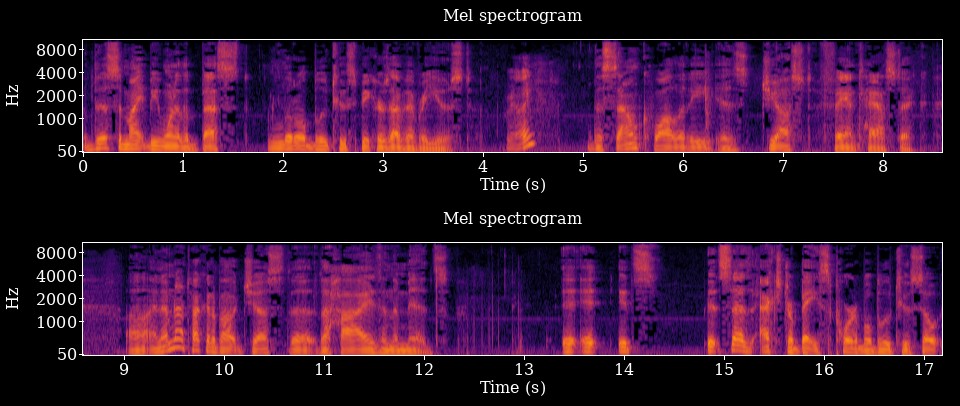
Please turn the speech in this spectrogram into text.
this might be one of the best little Bluetooth speakers I've ever used. Really? The sound quality is just fantastic. Uh, and I'm not talking about just the, the highs and the mids. It, it it's it says extra bass portable Bluetooth. So,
